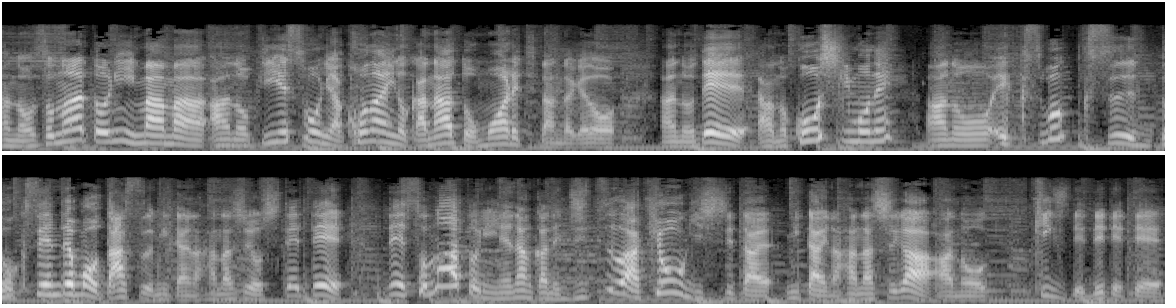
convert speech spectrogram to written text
あの、その後に、まあまあ、あの、PS4 には来ないのかなと思われてたんだけど、あの、で、あの、公式もね、あの、Xbox 独占でも出すみたいな話をしてて、で、その後にね、なんかね、実は協議してたみたいな話が、あの、記事で出てて、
